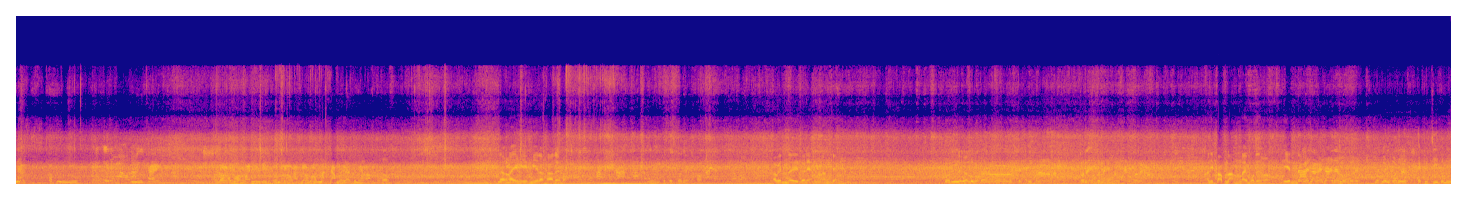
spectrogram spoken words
เนี่ยก็คือคือใช่เพราะว่าเขาบอกไว้ที่เป็นเพิ่มเจ็ดพันแต่ว่ามาจำไว้แล้วใช่ไหมครับครับ แล้วข้างในมีมีราคาอะไรบ้างอืมจะเป็นตัวไหนครับถ้าเป็นในตัวเนี้ยหนังแข็ง ตัวนี้เจ็ดพันลูรู้กสึกเจ็ดพันห้าตัวไหนตัวไหนหางแข็งตัวไหนครับอันนี้ปรับหลังได้หมดเลยใช่ไหมครับ เอ็นได้ได้ได้ได้หมดเลยยกเว้นตัวนี้ FPG ตัวนี้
